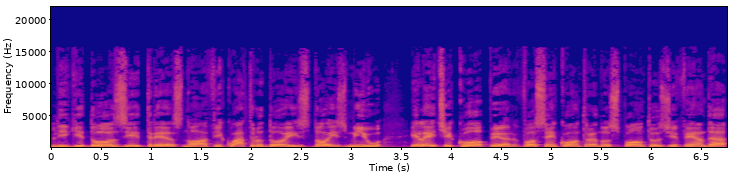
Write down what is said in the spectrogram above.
Ligue 12 3942 2000. E Leite Cooper. Você encontra nos pontos de venda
